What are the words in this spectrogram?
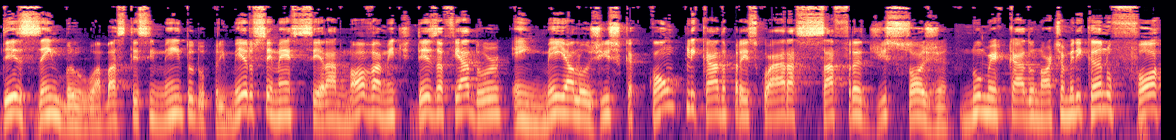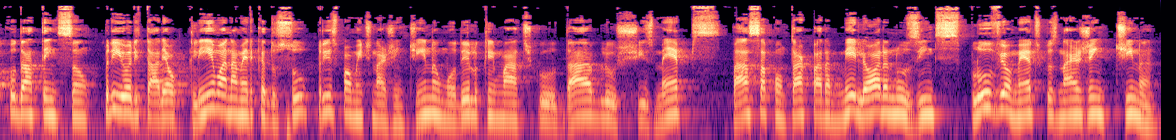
dezembro. O abastecimento do primeiro semestre será novamente desafiador em meio à logística complicada para escoar a safra de soja. No mercado norte-americano, foco da atenção prioritária ao clima na América do Sul, principalmente na Argentina. O modelo climático WXMAPS passa a apontar para melhora nos índices pluviométricos na Argentina.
